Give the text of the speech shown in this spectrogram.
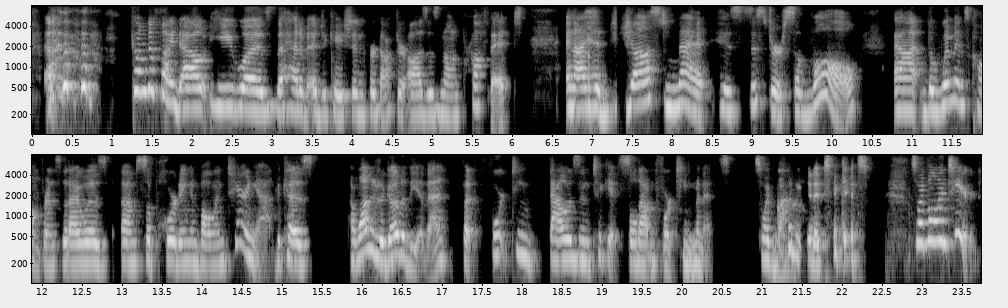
Come to find out, he was the head of education for Dr. Oz's nonprofit. And I had just met his sister, Saval, at the women's conference that I was um, supporting and volunteering at because I wanted to go to the event, but 14,000 tickets sold out in 14 minutes. So I wow. couldn't get a ticket. So I volunteered.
